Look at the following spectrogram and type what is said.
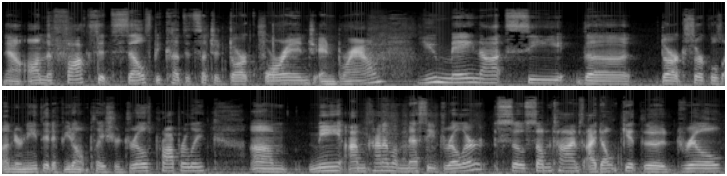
Now, on the Fox itself, because it's such a dark orange and brown, you may not see the dark circles underneath it if you don't place your drills properly. Um, me, I'm kind of a messy driller, so sometimes I don't get the drill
